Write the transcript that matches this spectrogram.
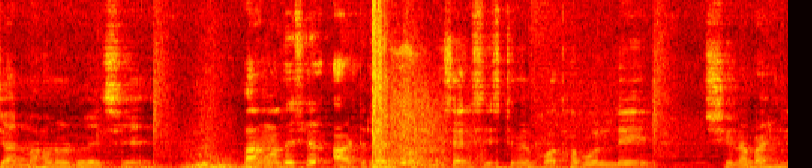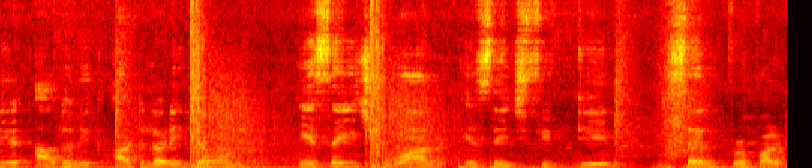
যানবাহনও রয়েছে। বাংলাদেশের আর্টিলারি ও মিসাইল সিস্টেমের কথা বললে সেনাবাহিনীর আধুনিক আর্টিলারি যেমন SH one SH fifteen self propelled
